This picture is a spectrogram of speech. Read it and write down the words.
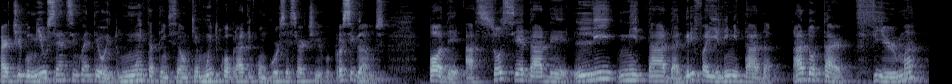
Artigo 1158. Muita atenção, que é muito cobrado em concurso esse artigo. Prossigamos. Pode a sociedade limitada, grifa aí, limitada, adotar firma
